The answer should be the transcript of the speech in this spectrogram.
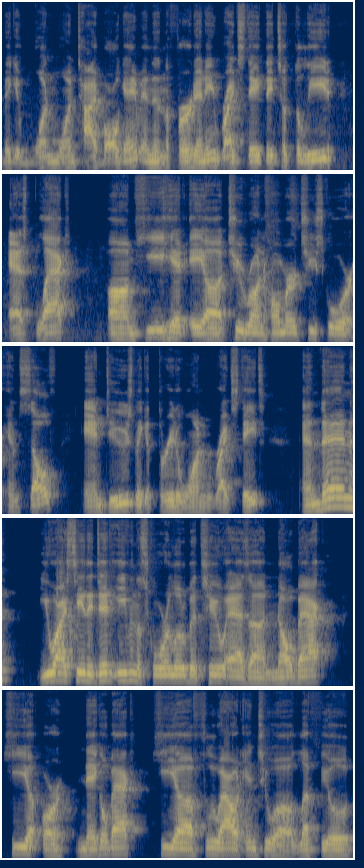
make it one one tie ball game. And then the third inning, Wright State they took the lead as Black um, he hit a uh, two run homer to score himself and Dews make it three to one Wright State. And then UIC, they did even the score a little bit too as a uh, Nullback, he or Nagelback, he uh, flew out into a left field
